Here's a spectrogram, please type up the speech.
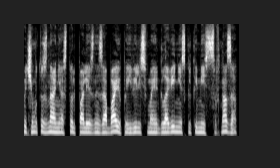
Почему-то знания о столь полезной забаве появились в моей голове несколько месяцев назад.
